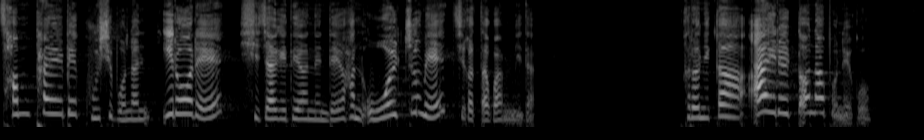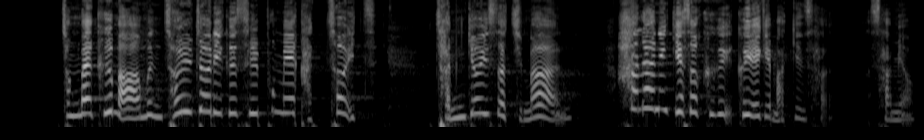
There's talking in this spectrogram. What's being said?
1895년 1월에 시작이 되었는데요. 한 5월쯤에 찍었다고 합니다. 그러니까 아이를 떠나보내고 정말 그 마음은 절절히 그 슬픔에 갇혀 있, 잠겨 있었지만 하나님께서 그, 그에게 맡긴 사, 사명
